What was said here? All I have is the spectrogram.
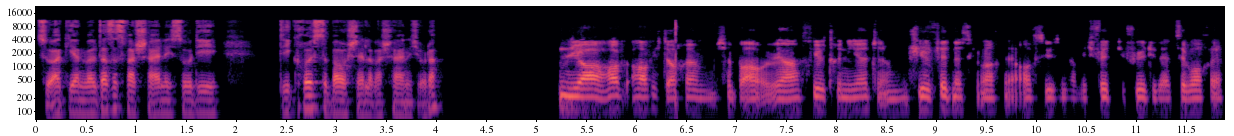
zu agieren? Weil das ist wahrscheinlich so die die größte Baustelle wahrscheinlich, oder? Ja, hoffe hoff ich doch. Ähm, ich habe auch ja viel trainiert, ähm, viel Fitness gemacht in der Offseason, habe mich fit gefühlt die letzte Woche.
